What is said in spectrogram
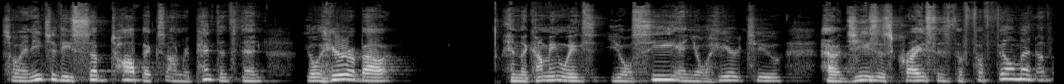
So in each of these subtopics on repentance, then, you'll hear about in the coming weeks, you'll see and you'll hear too how Jesus Christ is the fulfillment of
